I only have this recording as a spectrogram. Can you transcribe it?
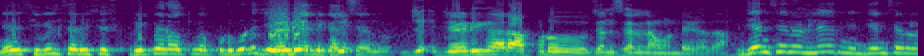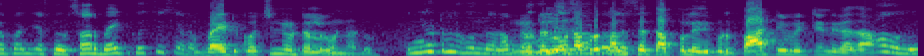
నేను సివిల్ సర్వీసెస్ ప్రిపేర్ అవుతున్నప్పుడు కూడా జేడీ గారిని కలిశాను. జేడీ గారు అప్పుడు జనసేనలో ఉండే కదా? జనసేన లేరు నేను జనసేనలో పనిచేస్తున్నాను సార్ బయటకు వచ్చేసారు బయటకు వచ్చి న్యూట్రల్గా ఉన్నాడు న్యూట్రల్గా ఉన్నారు న్యూట్రల్ ఉన్నప్పుడు కలిస్తే తప్పులేదు ఇప్పుడు పార్టీ పెట్టిండు కదా. అవును.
